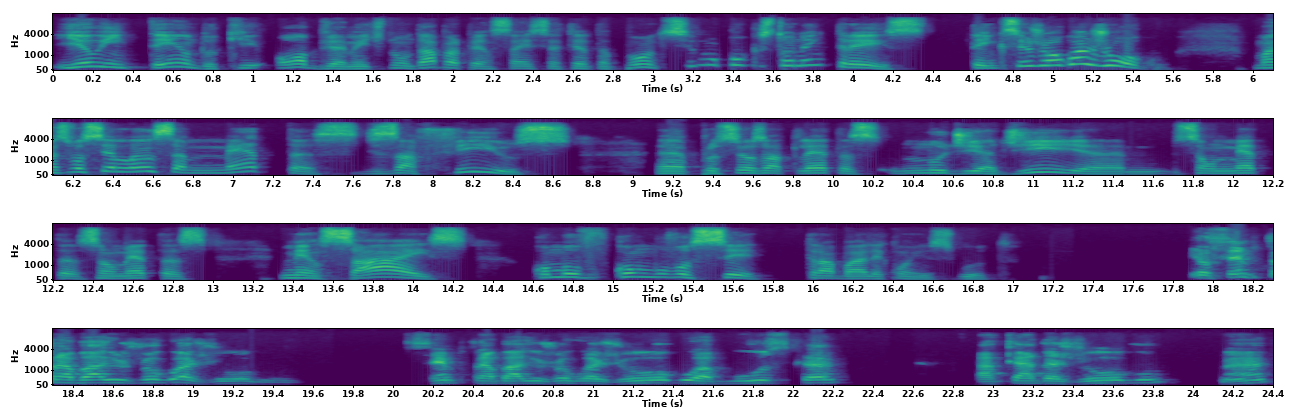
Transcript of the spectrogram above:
E eu entendo que, obviamente, não dá para pensar em 70 pontos se não conquistou nem três. Tem que ser jogo a jogo. Mas você lança metas, desafios é, para os seus atletas no dia a dia, são metas, são metas mensais. Como, como você trabalha com isso, Guto? Eu sempre trabalho jogo a jogo. Sempre trabalho jogo a jogo, a busca a cada jogo, né?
